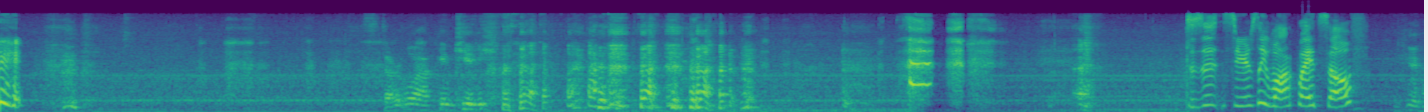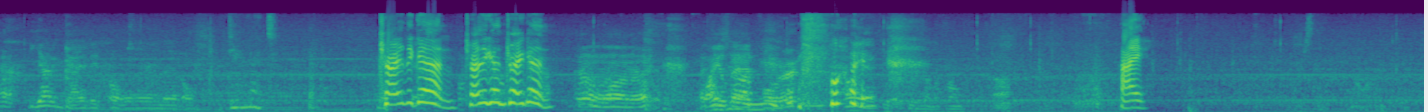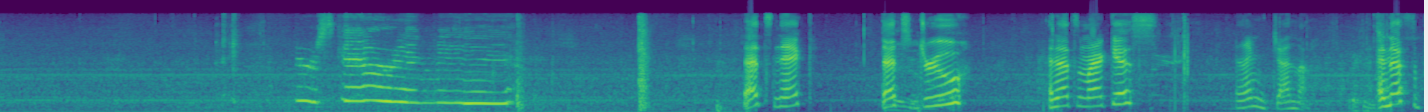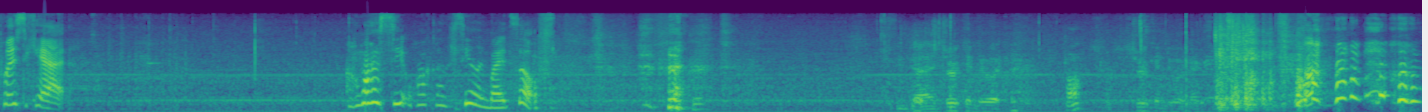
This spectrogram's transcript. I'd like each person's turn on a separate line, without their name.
Okay.
Start walking, kitty.
Does it seriously walk by itself?
yeah. You gotta guide it a little. Damn it.
Try it again. Try it again. Try again.
I don't wanna. I
Why
feel
is it
bad
on mute?
for her.
Oh, yeah,
Why?
You're scaring me.
That's Nick. That's Drew. And that's Marcus. And I'm Jenna. And that's the pussycat. I want to see it walk on the ceiling by itself.
You guys.
Drew can do it.
Huh?
Drew can do it next time.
